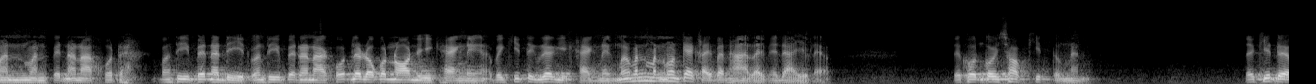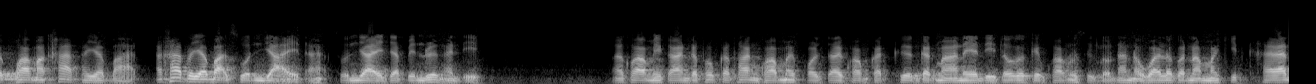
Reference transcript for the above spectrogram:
มันมันเป็นอนาคต บางทีเป็นอดีต บางทีเป็นอนาคต แล้วเราก็นอนอยู่อีกแห่งหนึ่งไปคิดถึงเรื่องอีกแห่งหนึ่งมันมันมันมันแก้ไขปัญหาอะไรไม่ได้อยู่แล้ว แต่คนก็ชอบคิดตรงนั้น แล้วคิดด้วยความอาฆาตพยาบาทอาฆาตพยาบาทส่วนใหญ่นะฮะส่วนใหญ่จะเป็นเรื่องอดีตความมีการกระทบกระทั่งความไม่พอใจความขัดเคืองกันมาในอดีตเราก็เก็บความรู้สึกเหล่านั้นเอาไว้ แล้วก็นำมาคิดแค้น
